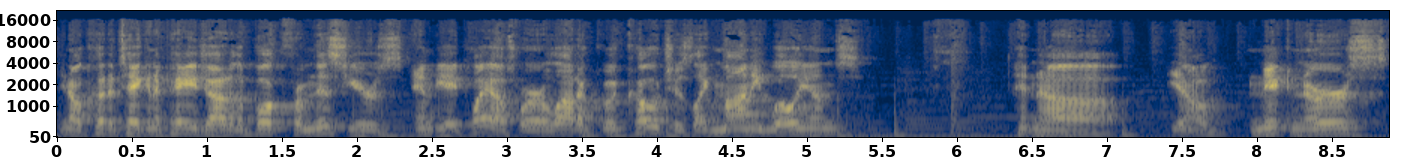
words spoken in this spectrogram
you know, could have taken a page out of the book from this year's NBA playoffs, where a lot of good coaches like Monty Williams and uh, you know Nick Nurse,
